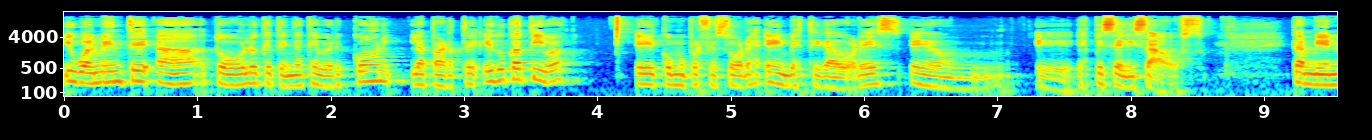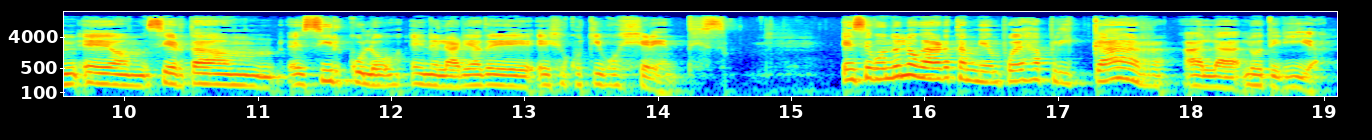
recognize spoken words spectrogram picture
igualmente a todo lo que tenga que ver con la parte educativa eh, como profesores e investigadores eh, um, eh, especializados. También um, cierto um, círculo en el área de ejecutivos y gerentes. En segundo lugar, también puedes aplicar a la lotería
